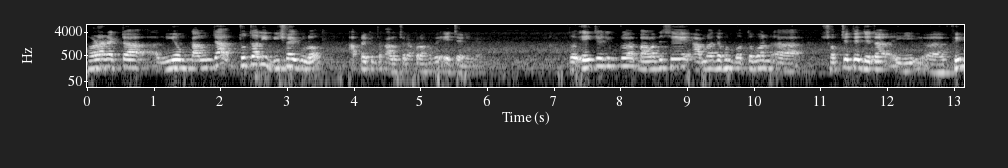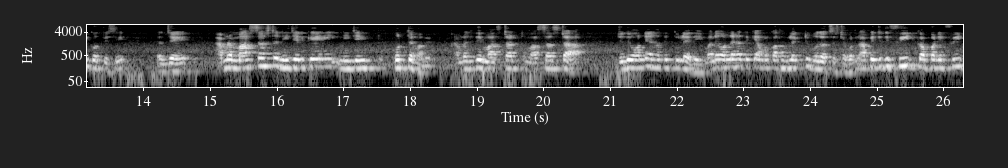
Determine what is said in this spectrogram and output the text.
ধরার একটা নিয়ম কানুন যা টোটালি বিষয়গুলো আপনার কিন্তু আলোচনা করা হবে এই ট্রেনিংয়ে তো এই ট্রেনিংটা বাংলাদেশে আমরা যখন বর্তমান সবচেয়ে যেটা ফিল করতেছি যে আমরা মাছ চাষটা নিজেরকেই নিজেই করতে হবে। আমরা যদি চাষ, মাছ চাষটা যদি অন্যের হাতে তুলে দিই মানে অন্যের হাতে কি আমার কথাগুলো একটু বোঝার চেষ্টা করুন? আপনি যদি ফিড কোম্পানির ফিড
